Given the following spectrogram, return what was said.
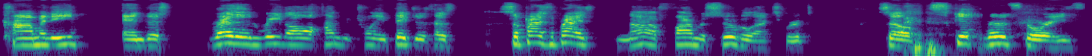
comedy and just rather than read all 120 pictures because surprise, surprise, not a pharmaceutical expert. So skip those stories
